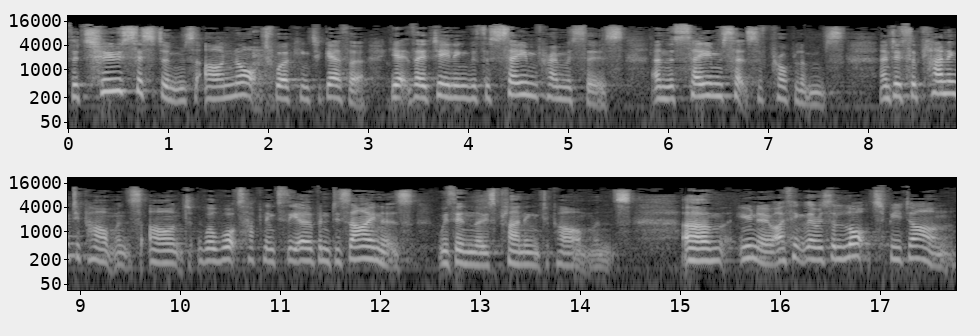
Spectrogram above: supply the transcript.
The two systems are not working together, yet they're dealing with the same premises and the same sets of problems. And if the planning departments aren't, well, what's happening to the urban designers within those planning departments? Um, you know, I think there is a lot to be done.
